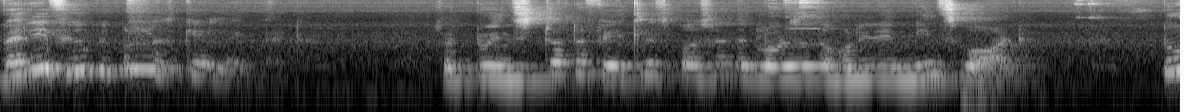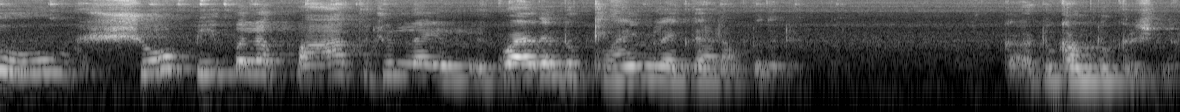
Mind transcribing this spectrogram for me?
very few people scale like that. So to instruct a faithless person the glories of the holy name means what? To show people a path which will require them to climb like that up to the to come to Krishna.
